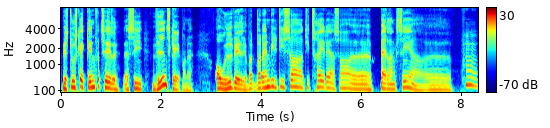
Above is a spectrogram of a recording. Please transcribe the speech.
hvis du skal genfortælle, lad os sige, videnskaberne og udvælge, hvordan vil de så, de tre der så øh, balancere? Øh,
